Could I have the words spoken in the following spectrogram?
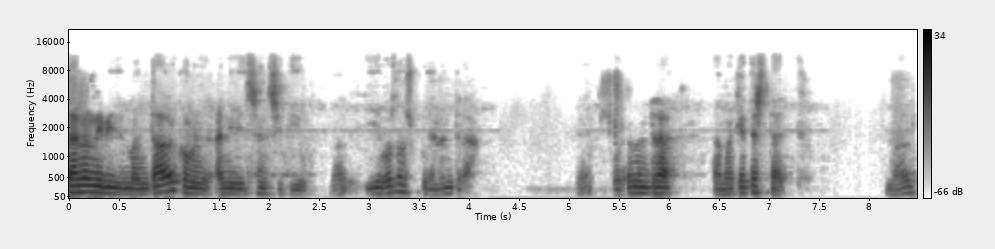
tant a nivell mental com a nivell sensitiu. Val? I llavors doncs, podem entrar. Eh? Podem entrar en aquest estat. Val?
